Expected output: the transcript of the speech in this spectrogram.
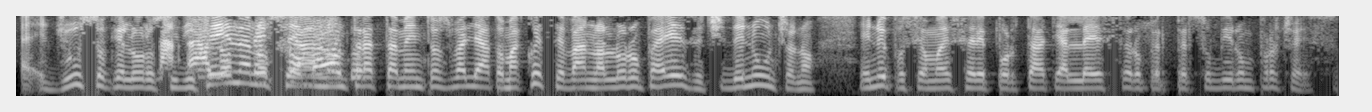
È giusto che loro si allo difendano se stesso hanno un modo- trattamento sbagliato, ma queste vanno al loro paese, ci denunciano e noi possiamo essere portati all'estero per, per subire un processo.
